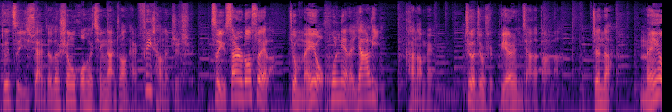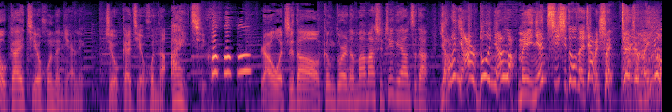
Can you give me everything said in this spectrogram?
对自己选择的生活和情感状态非常的支持。自己三十多岁了就没有婚恋的压力，看到没有？这就是别人家的爸妈，真的没有该结婚的年龄，只有该结婚的爱情。然而我知道更多人的妈妈是这个样子的，养了你二十多年了，每年七夕都在家里睡，真是没用，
